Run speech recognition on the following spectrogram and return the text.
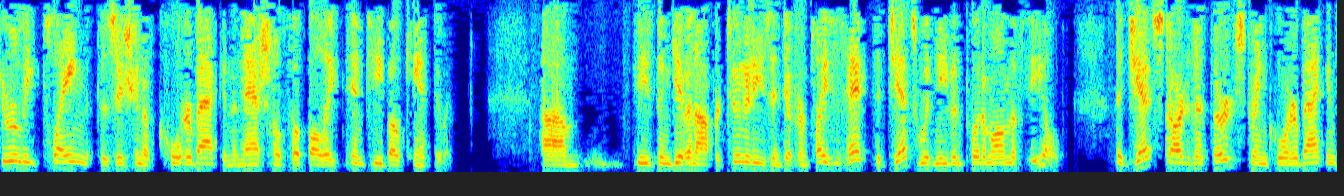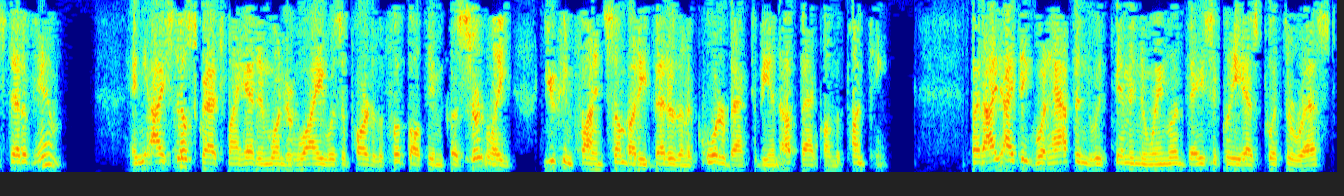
purely playing the position of quarterback in the National Football League, Tim Tebow can't do it. Um, he's been given opportunities in different places. Heck, the Jets wouldn't even put him on the field. The Jets started a third string quarterback instead of him. And I still scratch my head and wonder why he was a part of the football team because certainly you can find somebody better than a quarterback to be an upback on the punt team. But I, I think what happened with Tim in New England basically has put to rest,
